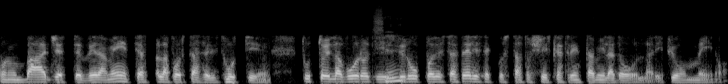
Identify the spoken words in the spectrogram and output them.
con un budget veramente alla portata di tutti. Tutto il lavoro di sì. sviluppo del satellite è costato circa 30.000 dollari più o meno.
